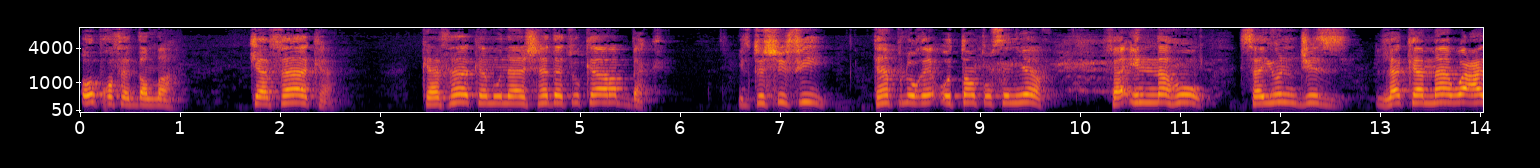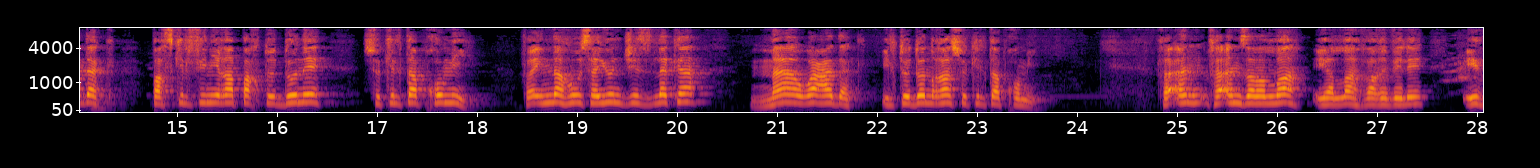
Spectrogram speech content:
ô prophète d'Allah, kafaka, kafaka munashadatuka rabbak. Il te suffit d'implorer autant ton Seigneur. Fa innahu sayunjiz laka ma wa'adak. Parce qu'il finira par te donner ce qu'il t'a promis. Fa innahu sayunjiz laka ما وعدك il te donnera ce qu'il t'a promis. فأنزل الله et Allah va révéler إذ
